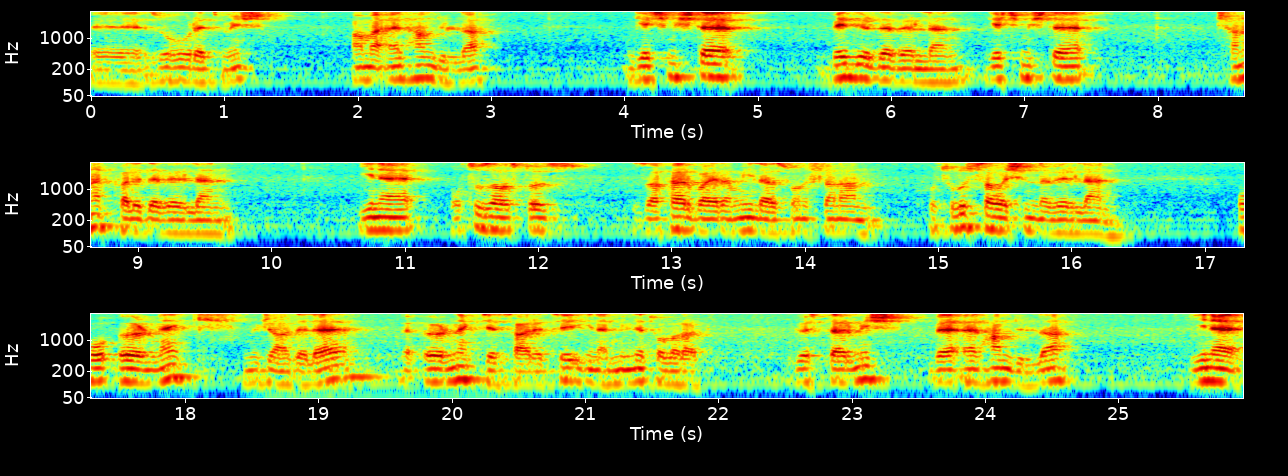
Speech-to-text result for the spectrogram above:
e, zuhur etmiş. Ama elhamdülillah geçmişte Bedir'de verilen, geçmişte Çanakkale'de verilen, yine 30 Ağustos Zafer Bayramı'yla sonuçlanan Kurtuluş Savaşı'nda verilen o örnek mücadele ve örnek cesareti yine millet olarak göstermiş ve elhamdülillah yine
